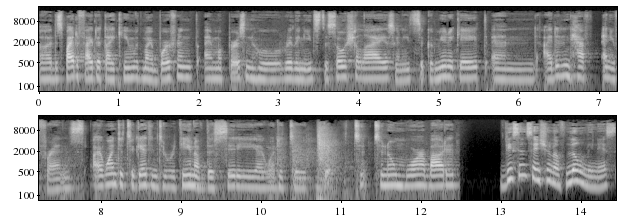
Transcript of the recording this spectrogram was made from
Uh, despite the fact that I came with my boyfriend, I'm a person who really needs to socialize, who needs to communicate, and I didn't have any friends. I wanted to get into routine of the city. I wanted to get to, to know more about it. This sensation of loneliness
